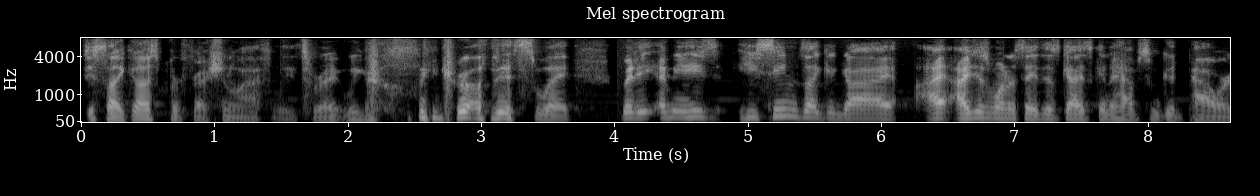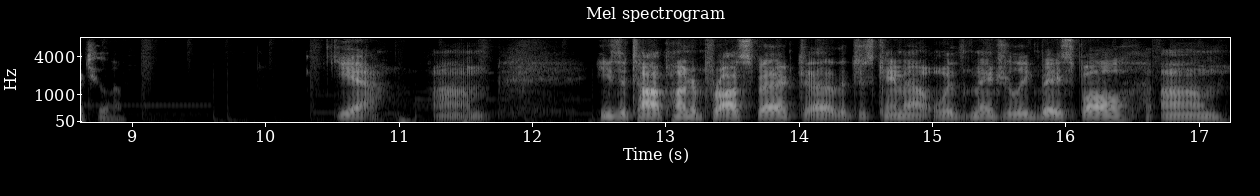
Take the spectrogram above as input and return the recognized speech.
Just like us professional athletes, right? We, we grow this way. But he, I mean, he's he seems like a guy. I, I just want to say this guy's going to have some good power to him. Yeah. Um, he's a top 100 prospect uh, that just came out with Major League Baseball. Um,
